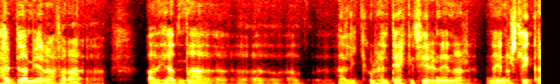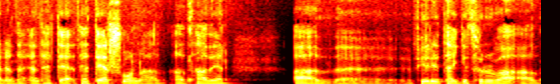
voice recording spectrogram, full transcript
hæfið að mér að fara að hérna að, að, það líkur held ég ekki fyrir neinar, neinar slíkar en, en þetta, þetta er svona að, að það er að eh, fyrirtæki þurfa að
